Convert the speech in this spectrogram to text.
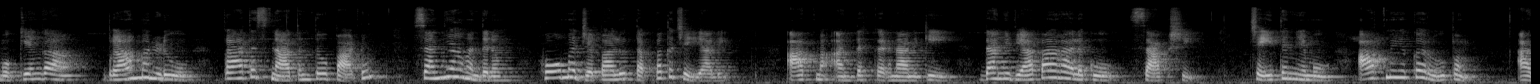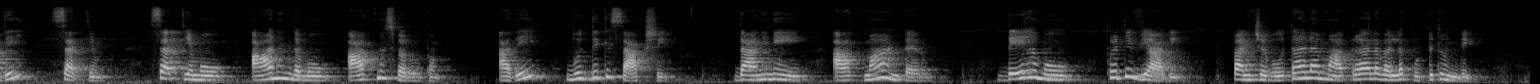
ముఖ్యంగా బ్రాహ్మణుడు ప్రాతస్నాతంతో పాటు సంధ్యావందనం హోమ జపాలు తప్పక చెయ్యాలి. ఆత్మ అంతఃకరణానికి దాని వ్యాపారాలకు సాక్షి. చైతన్యము ఆత్మ యొక్క రూపం. అదే సత్యం. సత్యము ఆనందము ఆత్మస్వరూపం. అదే బుద్ధికి సాక్షి. దానినే ఆత్మ అంటారు. దేహము పృథివ్యాధి పంచభూతాల మాత్రాల వల్ల పుట్టుతుంది.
